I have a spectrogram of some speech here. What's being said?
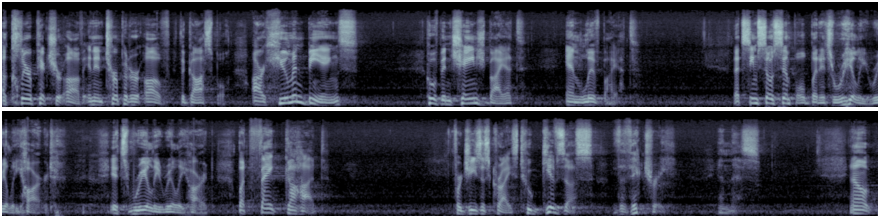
a clear picture of, an interpreter of the gospel, are human beings who have been changed by it and live by it. That seems so simple, but it's really, really hard. It's really, really hard. But thank God for Jesus Christ, who gives us the victory in this. Now,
